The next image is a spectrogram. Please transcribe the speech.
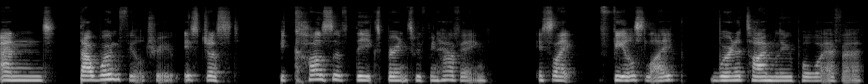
and that won't feel true it's just because of the experience we've been having it's like feels like we're in a time loop or whatever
